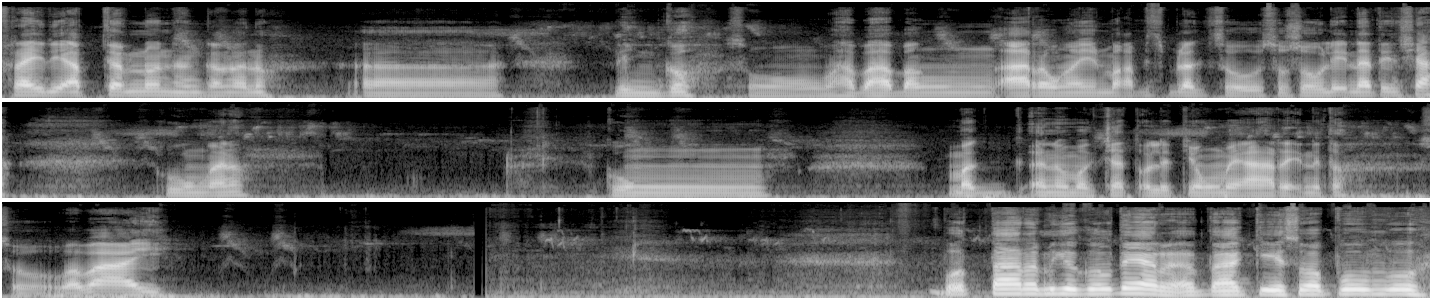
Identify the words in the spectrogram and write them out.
Friday afternoon hanggang ano ah, linggo. So mahaba-habang araw ngayon mga kapis vlog. So susuli natin siya kung ano kung mag ano mag-chat ulit yung may-ari nito. So bye-bye. Boa tarde, amigo Golter. Está aqui sua pombo.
